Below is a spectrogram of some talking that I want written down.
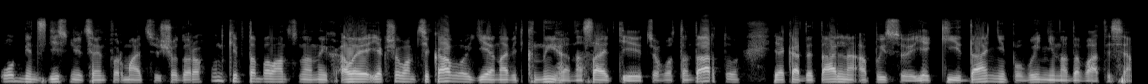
обмін здійснюється інформацією щодо рахунків та балансу на них, але якщо вам цікаво, є навіть книга на сайті цього стандарту, яка детально описує, які дані повинні надаватися.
